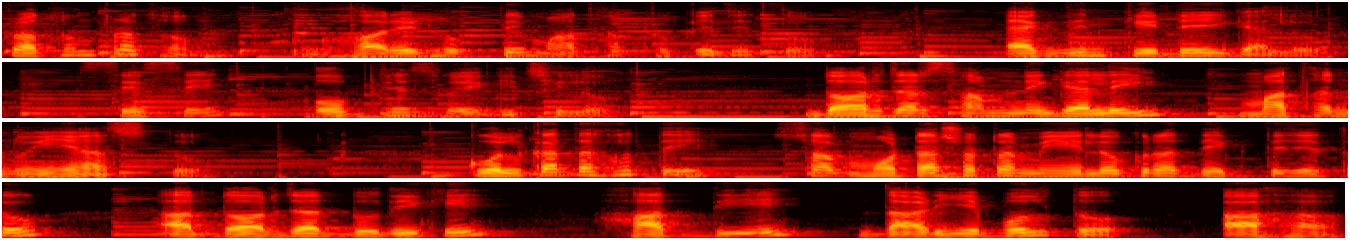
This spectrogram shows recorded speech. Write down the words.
প্রথম প্রথম ঘরে ঢুকতে মাথা ঠকে যেত। একদিন কেটেই গেল, শেষে অভ্যেস হয়ে গেছিল। দরজার সামনে গেলেই মাথা নুয়ে আসতো। কলকাতা হতে সব মোটাসোটা মেয়ে লোকরা দেখতে যেত আর দরজার দুদিকে হাত দিয়ে দাঁড়িয়ে বলতো, আহা,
